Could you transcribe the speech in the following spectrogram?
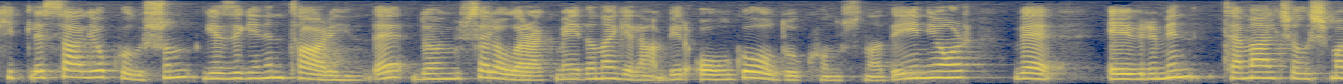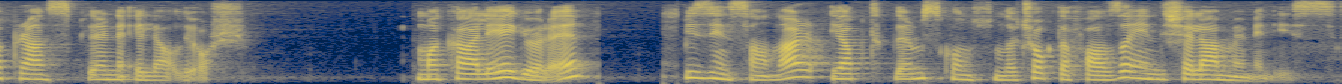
kitlesel yok oluşun gezegenin tarihinde döngüsel olarak meydana gelen bir olgu olduğu konusuna değiniyor ve evrimin temel çalışma prensiplerini ele alıyor. Makaleye göre biz insanlar yaptıklarımız konusunda çok da fazla endişelenmemeliyiz.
